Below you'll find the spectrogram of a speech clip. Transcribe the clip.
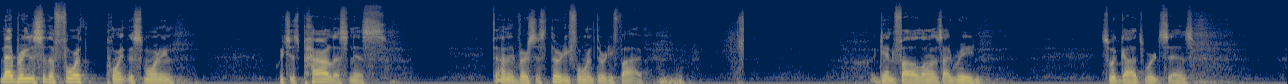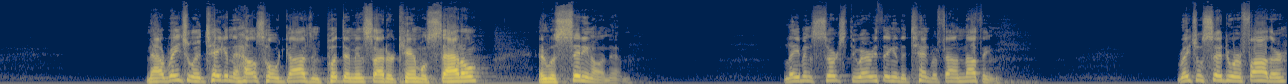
And that brings us to the fourth point this morning, which is powerlessness, found in verses 34 and 35. Again, follow along as I read. It's what God's word says. Now Rachel had taken the household gods and put them inside her camel's saddle and was sitting on them. Laban searched through everything in the tent but found nothing. Rachel said to her father,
